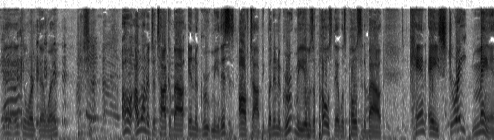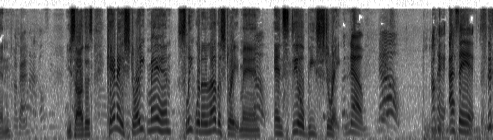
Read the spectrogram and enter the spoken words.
yeah, it can work that way." Oh, I wanted to talk about in the GroupMe. This is off topic, but in the GroupMe, it was a post that was posted about can a straight man, okay. you saw this? Can a straight man sleep with another straight man No. and still be straight? No. No. Okay, I said. She's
